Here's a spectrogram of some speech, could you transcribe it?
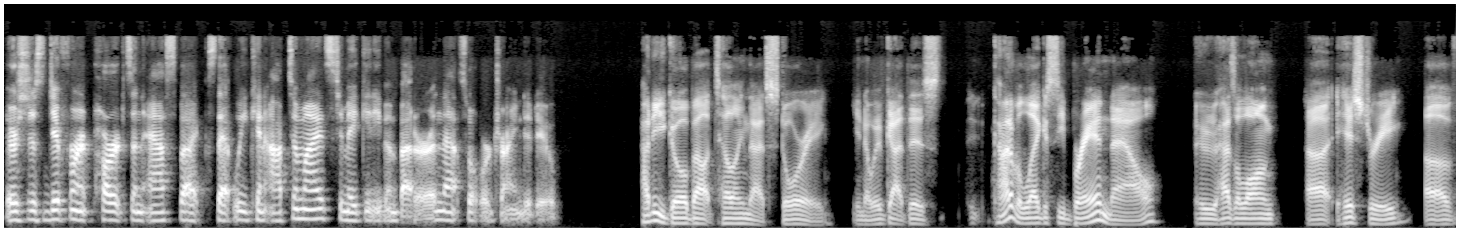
there's just different parts and aspects that we can optimize to make it even better. And that's what we're trying to do. How do you go about telling that story? You know, we've got this kind of a legacy brand now who has a long uh, history of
